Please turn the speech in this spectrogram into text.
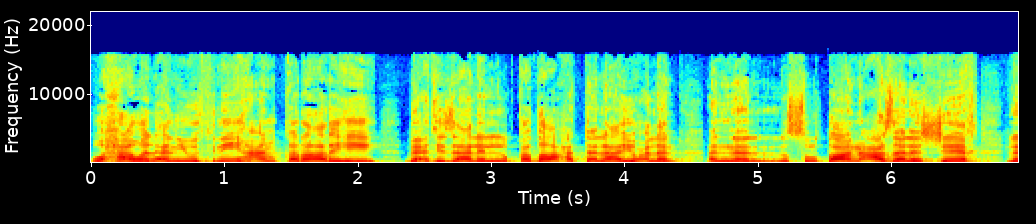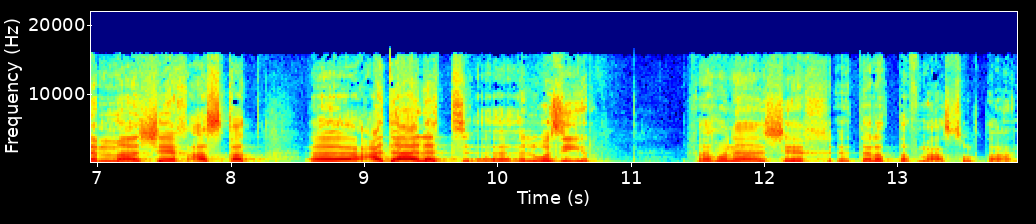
وحاول أن يثنيه عن قراره باعتزال القضاء حتى لا يعلن أن السلطان عزل الشيخ لما الشيخ أسقط آه، عدالة آه، الوزير. فهنا الشيخ تلطف مع السلطان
